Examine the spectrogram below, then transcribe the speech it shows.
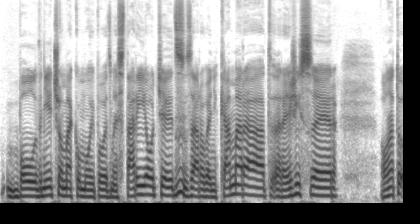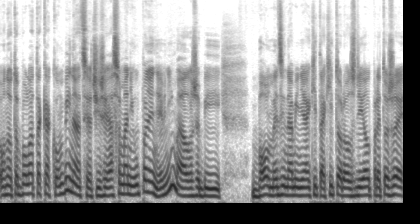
bol v niečom ako môj, povedzme, starý otec, hmm. zároveň kamarát, režisér. Ono to, ono to bola taká kombinácia, čiže ja som ani úplne nevnímal, že by bol medzi nami nejaký takýto rozdiel, pretože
